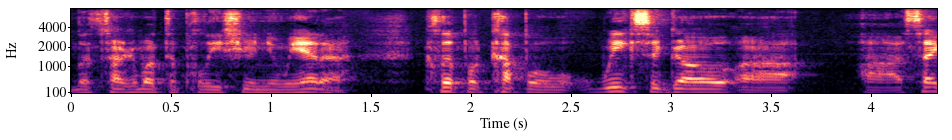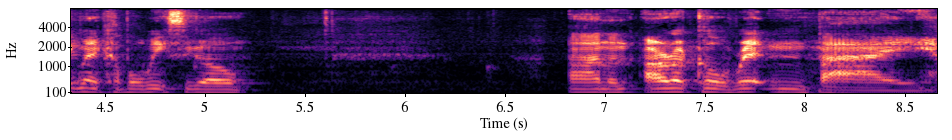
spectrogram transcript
Let's talk about the police union. We had a clip a couple weeks ago, uh, a segment a couple weeks ago, on an article written by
